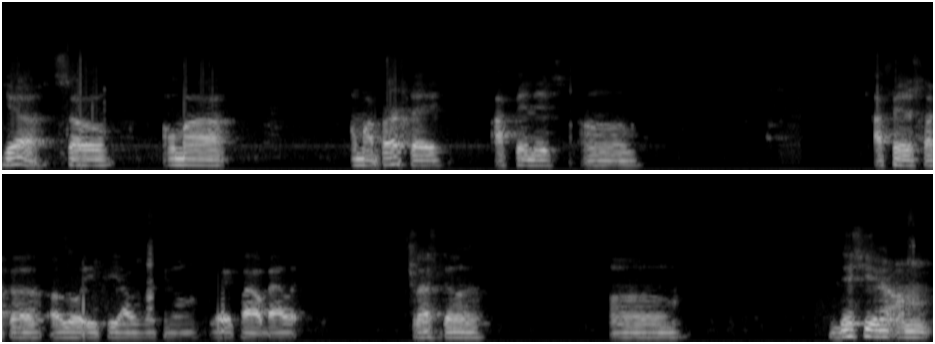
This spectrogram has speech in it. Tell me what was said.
Yeah. So on my on my birthday, I finished um I finished like a, a little EP I was working on, Red Cloud Ballad. So that's done. Um this year I'm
